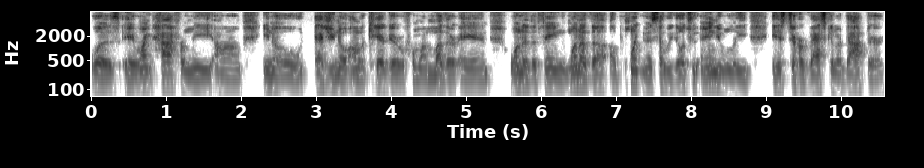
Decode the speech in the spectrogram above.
was it ranked high for me. Um, you know, as you know, I'm a caregiver for my mother, and one of the things, one of the appointments that we go to annually is to her vascular doctor,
